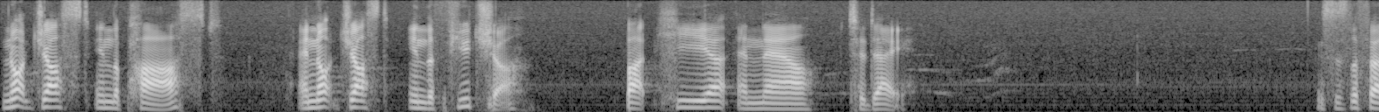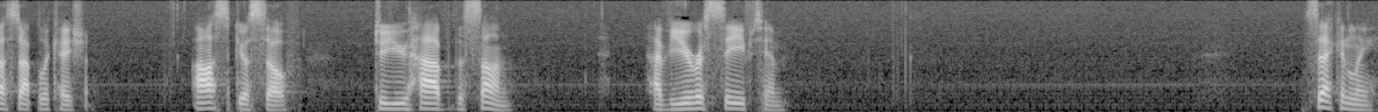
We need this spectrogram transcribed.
not just in the past and not just in the future, but here and now, today. This is the first application. Ask yourself do you have the Son? Have you received him? Secondly,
